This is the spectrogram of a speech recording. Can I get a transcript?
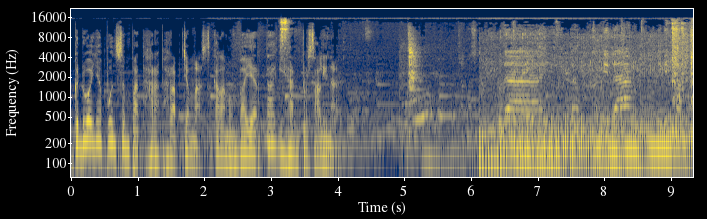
Keduanya pun sempat harap-harap cemas kala membayar tagihan persalinan. Udah, udah jadi kamu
